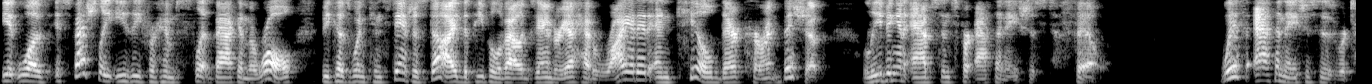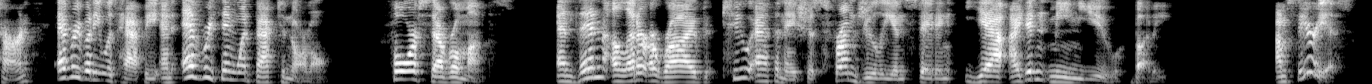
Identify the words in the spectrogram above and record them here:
It was especially easy for him to slip back in the role because when Constantius died, the people of Alexandria had rioted and killed their current bishop, leaving an absence for Athanasius to fill. With Athanasius's return, everybody was happy and everything went back to normal for several months. And then a letter arrived to Athanasius from Julian stating, Yeah, I didn't mean you, buddy. I'm serious.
